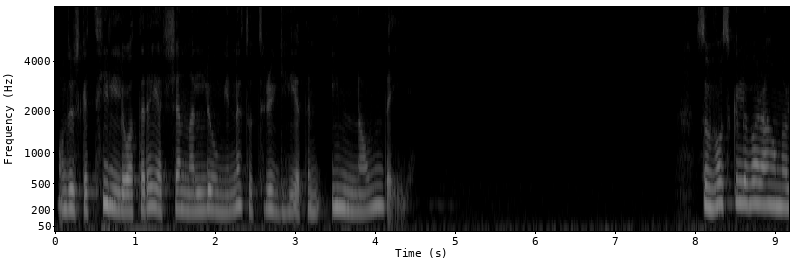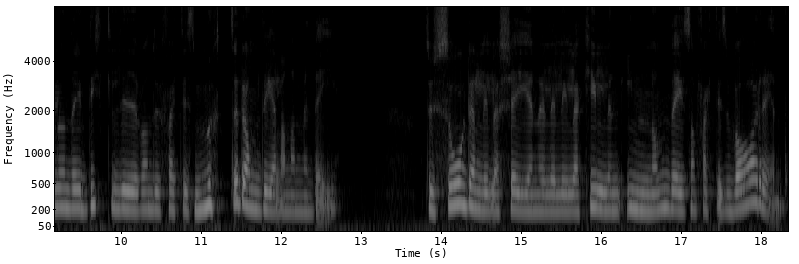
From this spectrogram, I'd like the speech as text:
Om du ska tillåta dig att känna lugnet och tryggheten inom dig. Så vad skulle vara annorlunda i ditt liv om du faktiskt mötte de delarna med dig? Du såg den lilla tjejen eller lilla killen inom dig som faktiskt var rädd.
